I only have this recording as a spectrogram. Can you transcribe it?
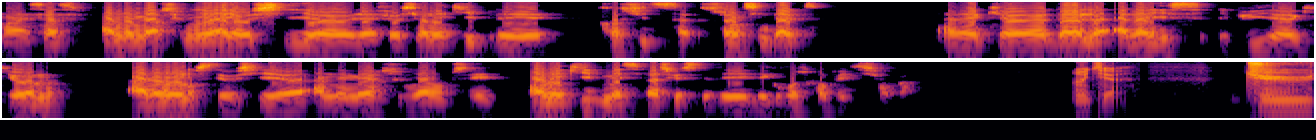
Ouais, ça, c'est un de mes meilleurs souvenirs. Il y a aussi, euh, il a fait aussi en équipe les CrossFit Strength in Depth avec euh, Del, Anaïs et puis euh, Guillaume à Londres. C'était aussi euh, un de mes meilleurs souvenirs. Donc c'est en équipe, mais c'est parce que c'était des, des grosses compétitions. Quoi. Ok. Tu,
